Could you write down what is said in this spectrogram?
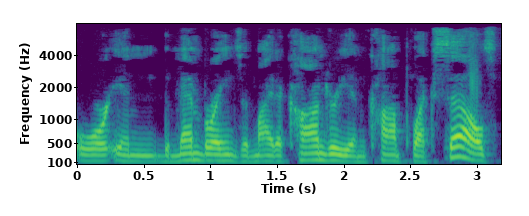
or in the membranes of mitochondria and complex cells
